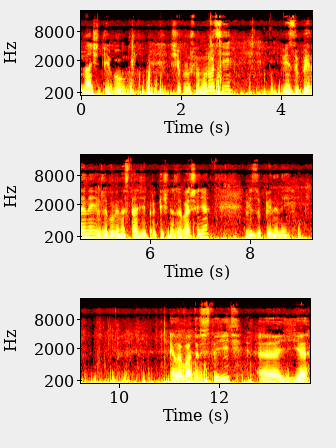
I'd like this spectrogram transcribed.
Начатий був ще в прошлому році. Він зупинений, вже були на стадії практично завершення. Він зупинений. Елеватор стоїть, є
